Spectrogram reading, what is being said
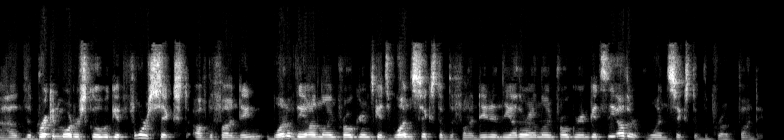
uh, the brick and mortar school would get four sixths of the funding. One of the online programs gets one sixth of the funding, and the other online program gets the other one sixth of the funding.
